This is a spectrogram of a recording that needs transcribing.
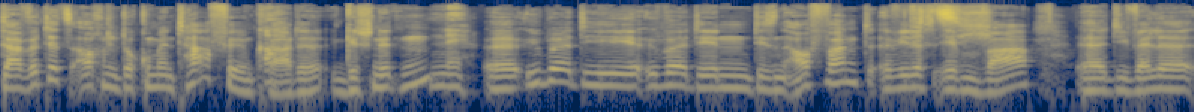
da wird jetzt auch ein Dokumentarfilm gerade geschnitten Nee. äh, über die über den diesen Aufwand, äh, wie das eben war, äh, die Welle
